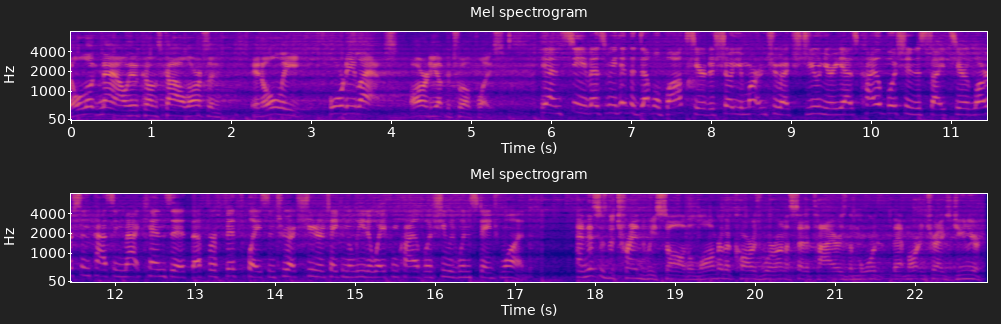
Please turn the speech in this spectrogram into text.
don't look now. Here comes Kyle Larson And only 40 laps, already up to 12th place. Yeah, and Steve, as we hit the double box here to show you Martin Truex Jr., he has Kyle Busch in his sights here. Larson passing Matt Kenseth uh, for fifth place, and Truex Jr. taking the lead away from Kyle Busch. He would win stage one. And this is the trend we saw. The longer the cars were on a set of tires, the more that Martin Truex Jr.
